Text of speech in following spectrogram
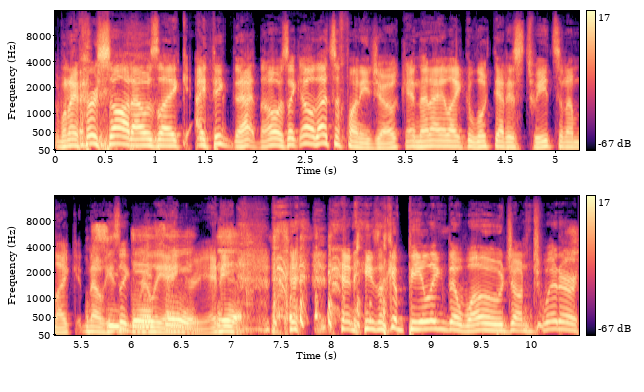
when I first saw it, I was like, I think that I was like, oh, that's a funny joke. And then I like looked at his tweets and I'm like, no, he's like really angry. And he and he's like appealing to Woj on Twitter,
